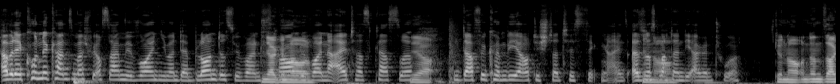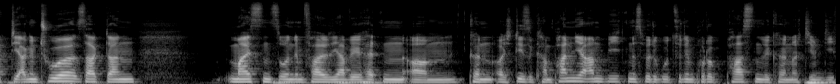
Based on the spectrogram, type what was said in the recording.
Aber der Kunde kann zum Beispiel auch sagen, wir wollen jemanden, der blond ist, wir wollen Frauen, Ja, genau. wir wollen eine Altersklasse. ja, Und dafür können wir ja auch die Statistiken eins. Also das Genau. macht dann die Agentur. genau. Und dann sagt die Agentur, sagt dann meistens so in dem Fall, ja, wir hätten, ähm, können euch diese Kampagne anbieten, es würde gut zu dem Produkt passen, wir können euch die die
